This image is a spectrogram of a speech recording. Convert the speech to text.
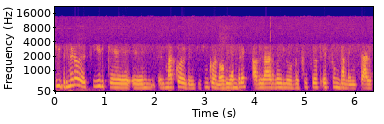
Sí, primero decir que en el marco del 25 de noviembre hablar de los refugios es fundamental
